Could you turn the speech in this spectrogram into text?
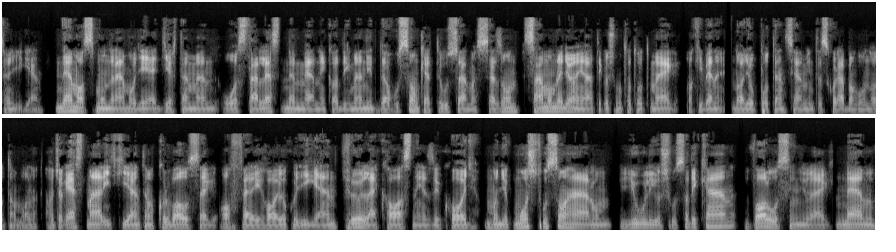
hogy igen. Nem azt mondanám, hogy én egyértelműen All-Star lesz, nem mernék addig menni, de a 22-23-as szezon számomra egy olyan játékos mutatott meg, akiben nagyobb potenciál, mint ezt korábban gondoltam volna. Ha csak ezt már így kijelentem, akkor valószínűleg afelé hajlok, hogy igen, főleg ha azt nézzük, hogy mondjuk most 23. július 20-án valószínűleg nem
